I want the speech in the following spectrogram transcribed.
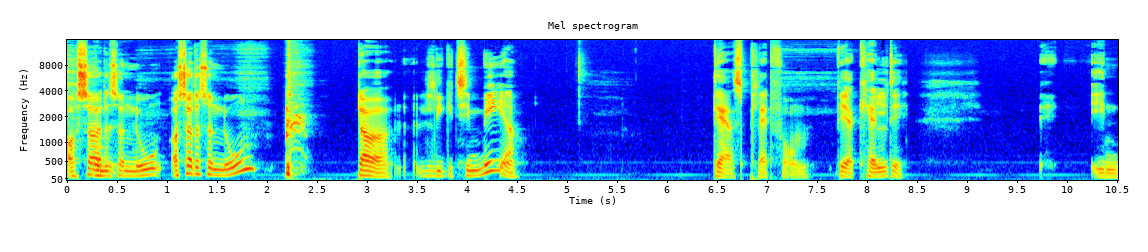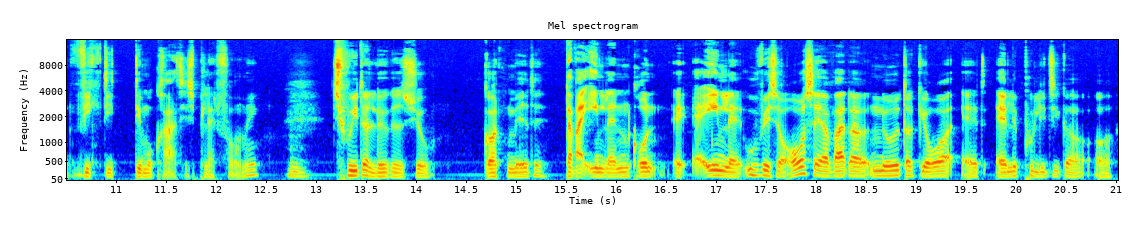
og så er der så nogen, og så er der så nogen, der legitimerer deres platform ved at kalde det øh, en vigtig demokratisk platform. Ikke? Mm. Twitter lykkedes jo godt med det. Der var en eller anden grund, af en eller anden uvisse årsager, var der noget, der gjorde, at alle politikere og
